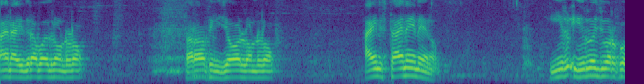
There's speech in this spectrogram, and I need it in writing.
ఆయన హైదరాబాద్లో ఉండడం తర్వాత విజయవాడలో ఉండడం ఆయన స్థాయినే నేను. ఈ ఈరోజు ఈ రోజు వరకు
